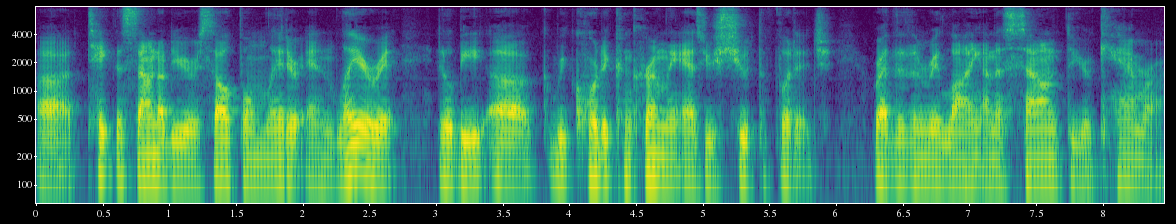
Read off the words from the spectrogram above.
uh, take the sound out of your cell phone later and layer it, it'll be uh, recorded concurrently as you shoot the footage rather than relying on the sound through your camera,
